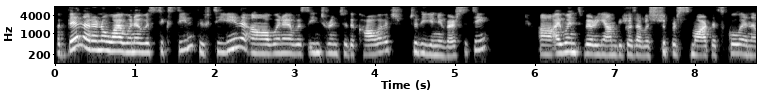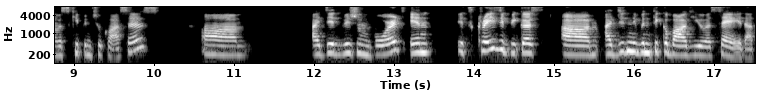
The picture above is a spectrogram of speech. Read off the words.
But then I don't know why, when I was 16, 15, uh, when I was entering to the college, to the university, uh, I went very young because I was super smart at school and I was skipping two classes. Um, I did vision board, and it's crazy because um, I didn't even think about USA at that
